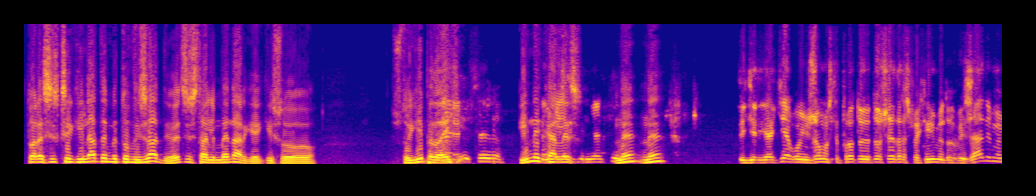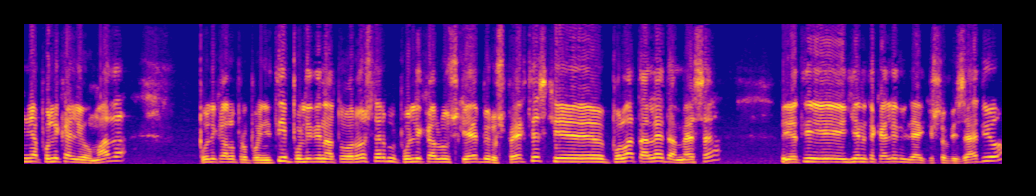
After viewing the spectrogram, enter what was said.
Τώρα εσείς ξεκινάτε με το Βυζάντιο, έτσι, στα λιμενάρια εκεί στο, στο γήπεδο. Ναι, έχει... Είναι καλές... Ναι, ναι. Την Κυριακή αγωνιζόμαστε πρώτο εντός έδρας παιχνίδι με το Βυζάντιο με μια πολύ καλή ομάδα. Πολύ καλό προπονητή, πολύ δυνατό ρόστερ με πολύ καλούς και έμπειρους παίχτες και πολλά ταλέντα μέσα. Γιατί γίνεται καλή δουλειά εκεί στο Βυζάντιο.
